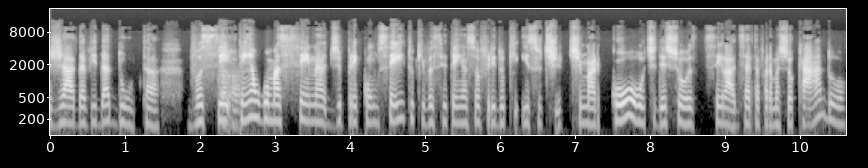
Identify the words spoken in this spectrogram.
já da vida adulta, você uhum. tem alguma cena de preconceito que você tenha sofrido que isso te, te marcou ou te deixou, sei lá, de certa forma chocado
